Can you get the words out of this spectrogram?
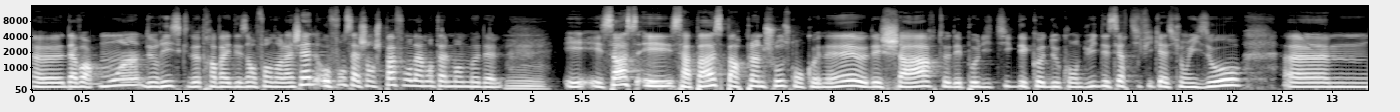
euh, d'avoir moins de risques de travail des enfants dans la chaîne. Au fond, ça change pas fondamentalement le modèle. Hmm. Et, et ça, c- et ça passe par plein de choses qu'on connaît, euh, des chartes, des politiques, des codes de conduite, des certifications ISO, euh,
